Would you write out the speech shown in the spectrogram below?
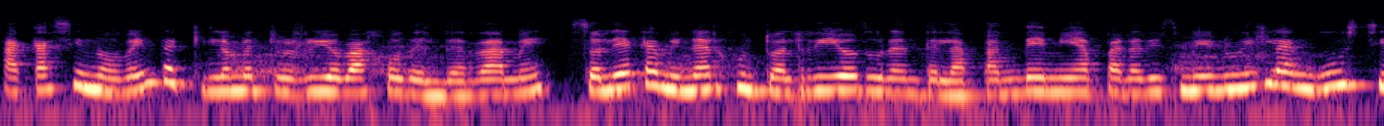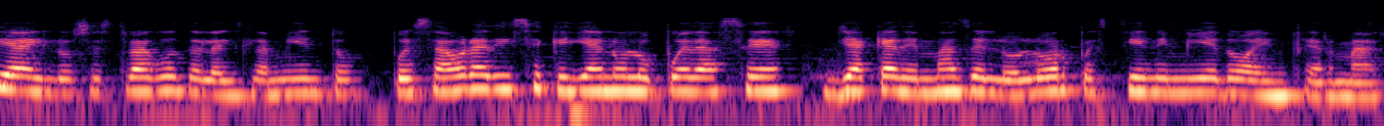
a casi 90 kilómetros río abajo del derrame, solía caminar junto al río durante la pandemia para disminuir la angustia y los estragos del aislamiento, pues ahora dice que ya no lo puede hacer, ya que además del olor pues tiene miedo a enfermar.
